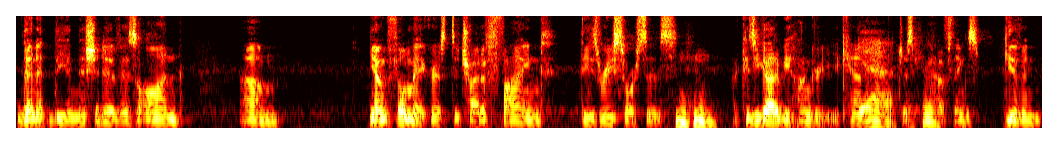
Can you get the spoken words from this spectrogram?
then it, the initiative is on um, young filmmakers to try to find these resources because you got to be hungry. You can't Yeah, just have things given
